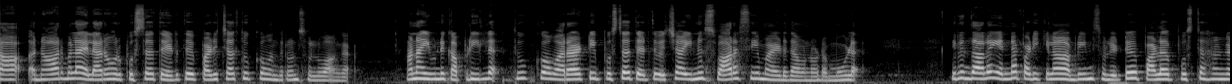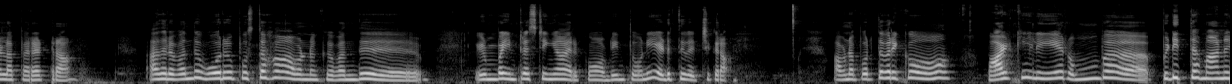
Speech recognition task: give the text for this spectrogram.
நா நார்மலாக எல்லாரும் ஒரு புஸ்தகத்தை எடுத்து படித்தா தூக்கம் வந்துடும்னு சொல்லுவாங்க. ஆனால் இவனுக்கு அப்படி இல்லை. தூக்கம் வராட்டி புஸ்தகத்தை எடுத்து வச்சா இன்னும் சுவாரஸ்யமாயிடுது அவனோட மூளை. இருந்தாலும் என்ன படிக்கலாம் அப்படின்னு சொல்லிட்டு பல புஸ்தகங்களை பெறட்டுறான். அதில் வந்து ஒரு புஸ்தகம் அவனுக்கு வந்து ரொம்ப இன்ட்ரெஸ்டிங்காக இருக்கும் அப்படின்னு தோணி எடுத்து வச்சுக்கிறான். அவனை பொறுத்த வரைக்கும் வாழ்க்கையிலேயே ரொம்ப பிடித்தமான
